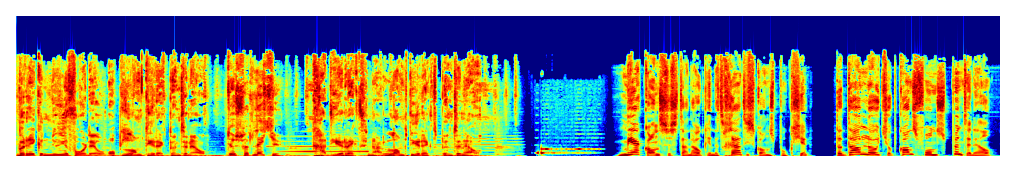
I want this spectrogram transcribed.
Bereken nu je voordeel op lampdirect.nl. Dus wat let je? Ga direct naar lampdirect.nl. Meer kansen staan ook in het gratis kansboekje. Dat download je op kansfonds.nl.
